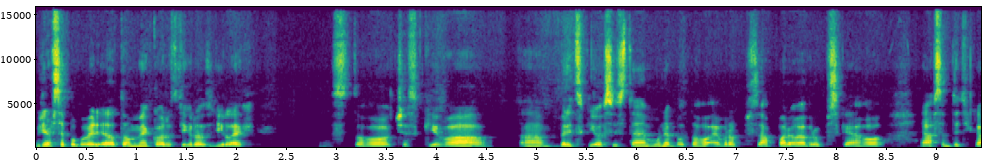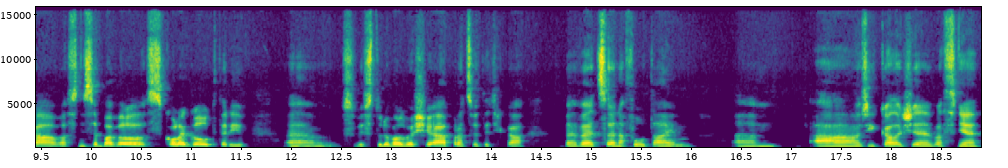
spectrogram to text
Můžeme se pobavit i o tom, jako v těch rozdílech z toho českého a, a britského systému nebo toho Evrop, západoevropského. Já jsem teďka vlastně se bavil s kolegou, který um, vystudoval ve a pracuje teďka v PVC na full time um, a říkal, že vlastně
